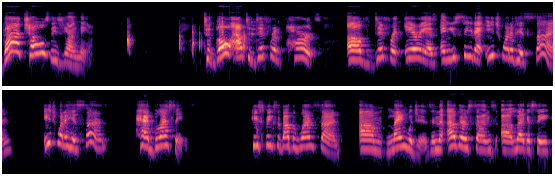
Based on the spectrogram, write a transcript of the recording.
God chose these young men to go out to different parts of different areas and you see that each one of his son each one of his sons had blessings. He speaks about the one son um languages and the other son's uh legacy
